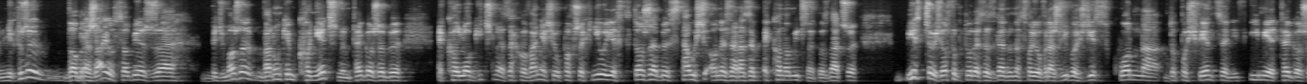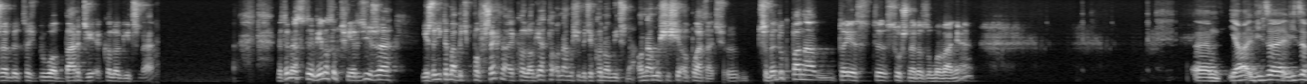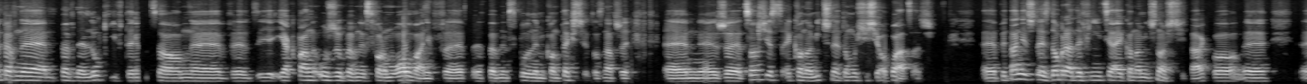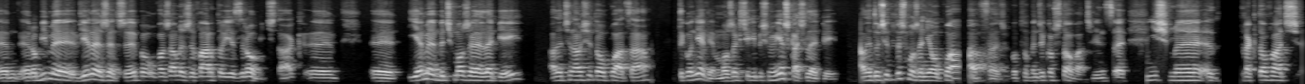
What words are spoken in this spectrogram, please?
Niektórzy wyobrażają sobie, że być może warunkiem koniecznym tego, żeby ekologiczne zachowania się upowszechniły, jest to, żeby stały się one zarazem ekonomiczne. To znaczy, jest część osób, które ze względu na swoją wrażliwość jest skłonna do poświęceń w imię tego, żeby coś było bardziej ekologiczne. Natomiast wiele osób twierdzi, że jeżeli to ma być powszechna ekologia, to ona musi być ekonomiczna, ona musi się opłacać. Czy według Pana to jest słuszne rozumowanie? Ja widzę, widzę pewne, pewne luki w tym, co w, jak Pan użył pewnych sformułowań w, w pewnym wspólnym kontekście, to znaczy, że coś jest ekonomiczne, to musi się opłacać. E, pytanie, czy to jest dobra definicja ekonomiczności, tak? Bo robimy wiele rzeczy, bo uważamy, że warto je zrobić, tak? E, jemy być może lepiej, ale czy nam się to opłaca? Tego nie wiem. Może chcielibyśmy mieszkać lepiej, ale to się też może nie opłacać, bo to będzie kosztować. Więc e, powinniśmy traktować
